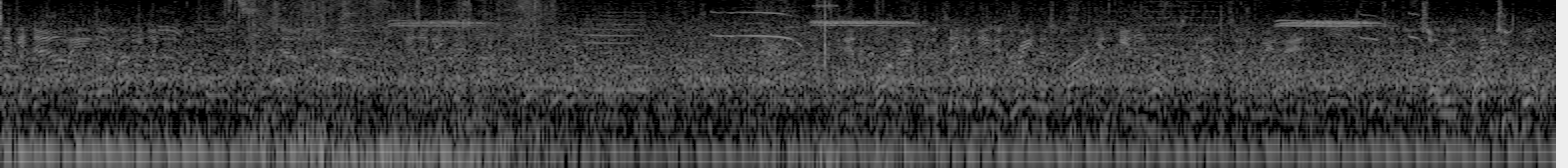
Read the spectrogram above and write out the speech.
second down, and they're about the length of the football from the first down line. And they make the stop, the 44-yard line. And the quarterback's going to take a knee to drain this clock in any hopes the opposition may have had. The Bulls using their... So we've played two quarters.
